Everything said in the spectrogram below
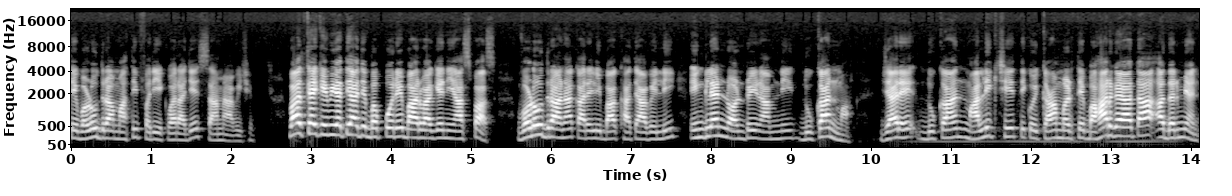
તે વડોદરામાંથી ફરી એકવાર આજે સામે આવી છે. વાત કંઈક એવી હતી, આજે બપોરે બાર વાગ્યાની આસપાસ વડોદરાના કારેલીબાગ ખાતે આવેલી ઇંગ્લેન્ડ લોન્ડ્રી નામની દુકાનમાં જ્યારે દુકાન માલિક છે તે કોઈ કામ અર્થે બહાર ગયા હતા, આ દરમિયાન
